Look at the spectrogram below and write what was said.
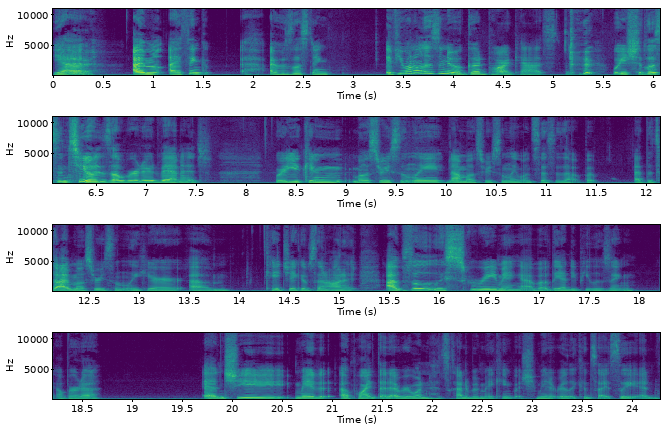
Yeah. I'm I think I was listening if you want to listen to a good podcast, what you should listen to is Alberta Advantage, where you can most recently, not most recently once this is out, but at the time most recently hear um, Kate Jacobson on it, absolutely screaming about the NDP losing Alberta. And she made a point that everyone has kind of been making, but she made it really concisely and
